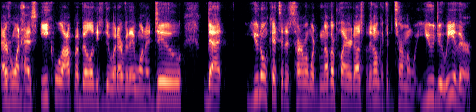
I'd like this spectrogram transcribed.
everyone has equal ability to do whatever they want to do that you don't get to determine what another player does but they don't get to determine what you do either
